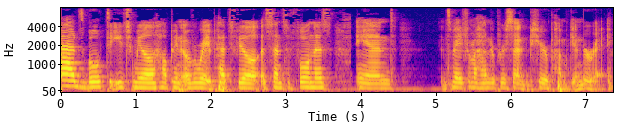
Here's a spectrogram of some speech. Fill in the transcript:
adds bulk to each meal, helping overweight pets feel a sense of fullness, and it's made from 100% pure pumpkin puree.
